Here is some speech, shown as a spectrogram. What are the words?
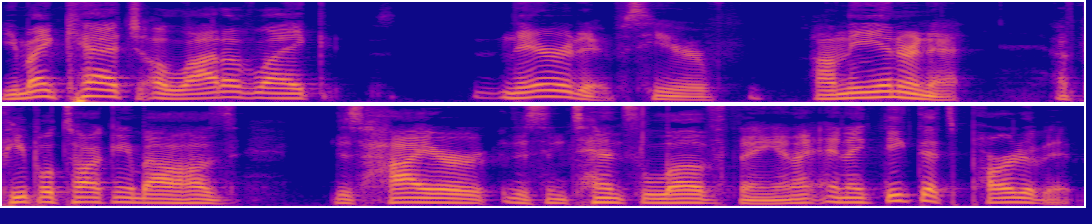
you might catch a lot of like narratives here on the internet of people talking about how this higher, this intense love thing. And I, and I think that's part of it.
